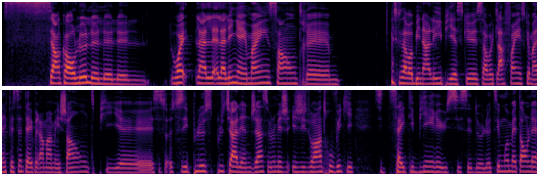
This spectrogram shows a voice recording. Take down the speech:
c'est encore là le. le, le- ouais, la, la, la ligne est mince entre. euh, est-ce que ça va bien aller, puis est-ce que ça va être la fin, est-ce que Maleficent est vraiment méchante, puis euh, c'est plus, plus challengeant, mais j'ai- vraiment trouvé que ça a été bien réussi, ces deux-là. Tu sais, moi, mettons, le,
